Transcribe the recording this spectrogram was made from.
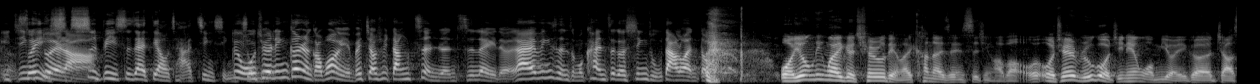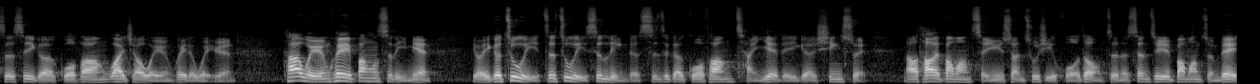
已经对啦，势必是在调查进行。对，我觉得林根人搞不好也被叫去当证人之类的。来，Vincent 怎么看这个新竹大乱斗？我用另外一个切入点来看待这件事情，好不好？我我觉得，如果今天我们有一个假设是一个国防外交委员会的委员，他委员会办公室里面。有一个助理，这助理是领的是这个国防产业的一个薪水，然后他会帮忙审预算、出席活动，真的甚至于帮忙准备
